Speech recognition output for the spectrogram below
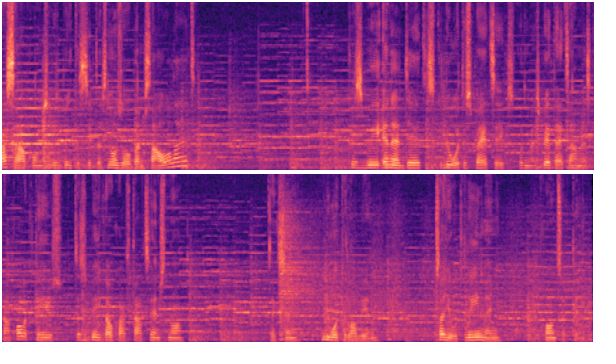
Pasākums, kas bija, tas ir tas nozobena saulēce, kas bija enerģētiski ļoti spēcīgs, kur mēs pieteicāmies kā kolektīvs. Tas bija kaut kāds tāds viens no, teiksim, ļoti labiem sajūtu līmeņu koncertiem.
